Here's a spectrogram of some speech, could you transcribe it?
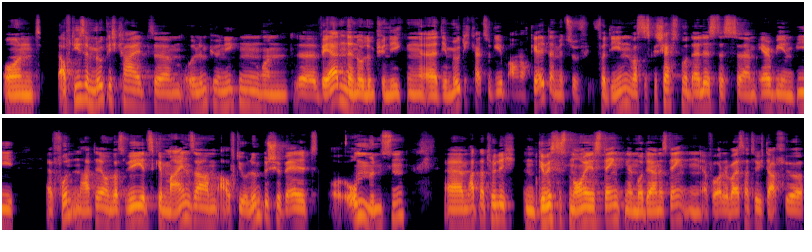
Und auf diese Möglichkeit, ähm, Olympioniken und äh, werdenden Olympioniken äh, die Möglichkeit zu geben, auch noch Geld damit zu verdienen, was das Geschäftsmodell ist, das ähm, Airbnb erfunden hatte und was wir jetzt gemeinsam auf die olympische Welt ummünzen, ähm, hat natürlich ein gewisses neues Denken, ein modernes Denken erfordert, weil es natürlich dafür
